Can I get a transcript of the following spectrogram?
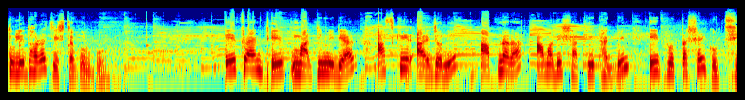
তুলে ধরার চেষ্টা করব। এফ অ্যান্ড এফ মাল্টিমিডিয়ার আজকের আয়োজনে আপনারা আমাদের সাথেই থাকবেন, এই প্রত্যাশাই করছি।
